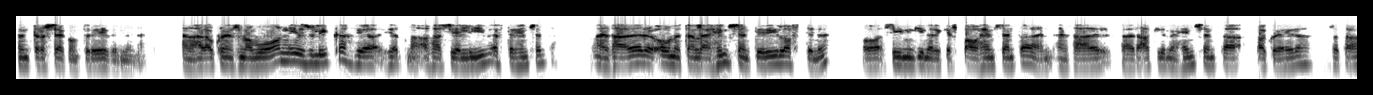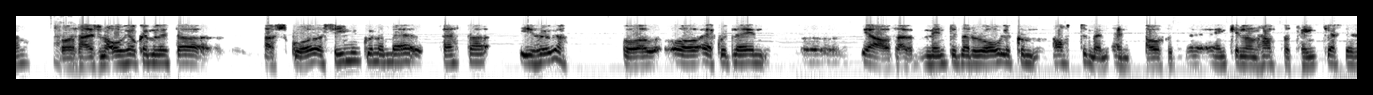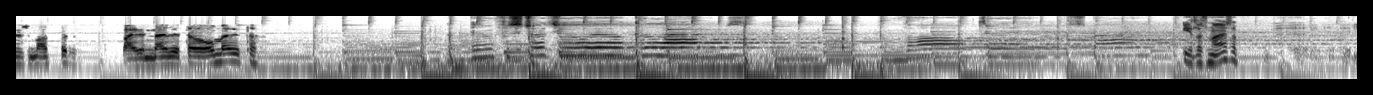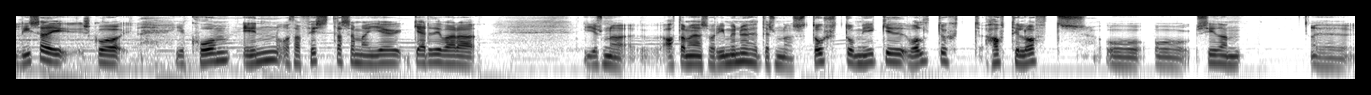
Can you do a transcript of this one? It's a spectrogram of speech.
100 sekundur yfir miðnætti þannig að það er ákveðin svona von í þessu líka því að, hérna, að það sé líf eftir heimsenda. En það eru ónættanlega heimsendir í loftinu og síningin er ekki að spá heimsenda en, en það, er, það er allir með heimsenda baku eira þess að dagana. Og það er svona óhjákvæmilegt að, að skoða síninguna með þetta í huga. Og, og einhvern veginn uh, já, það, myndirnar eru ólíkum áttum en, en á einhvern hátt að tengjast þessum atbyrðum, bæði meðvitað og ómeðvitað. Infrastructure will collapse. Ég ætla svona aðeins að eh, lýsa því, sko, ég kom inn og það fyrsta sem að ég gerði var að ég er svona átt að með þess á rýminu, þetta er svona stórt og mikið voldugt, hátt til lofts og, og síðan uh,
